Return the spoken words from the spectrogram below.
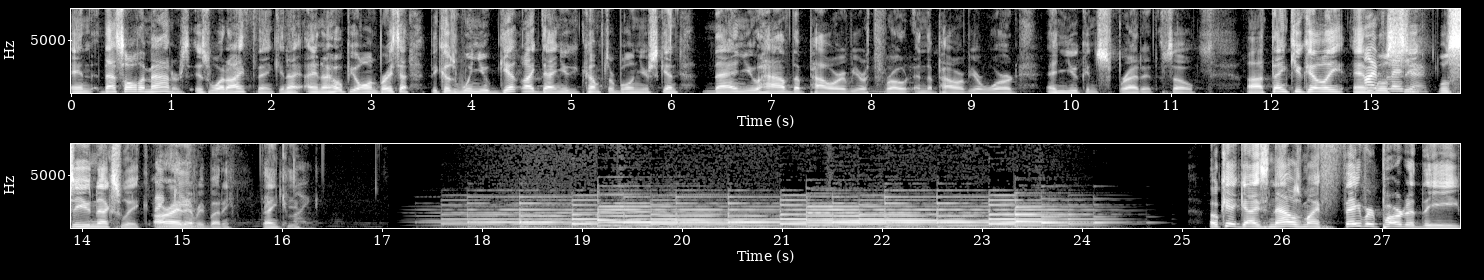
And that's all that matters is what I think. And I, and I hope you all embrace that because when you get like that and you get comfortable in your skin, then you have the power of your throat and the power of your word and you can spread it. So uh, thank you, Kelly. And My we'll see, we'll see you next week. all Thank right, you. everybody. Thank, you. Mike. Okay, guys, now is my favorite part of the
